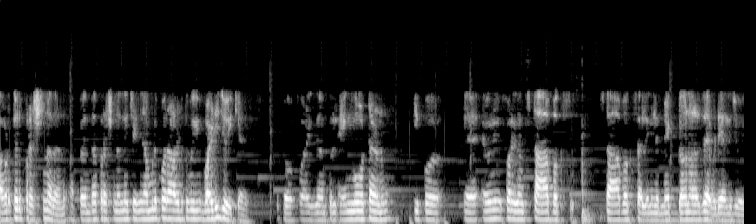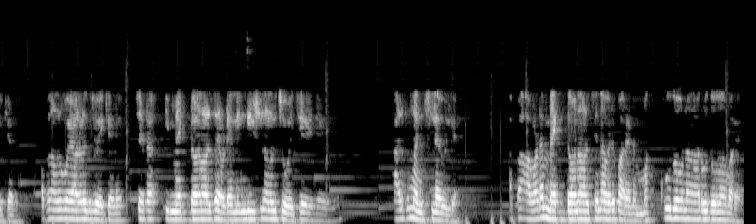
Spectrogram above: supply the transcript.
അവിടുത്തെ ഒരു പ്രശ്നം അതാണ്. അപ്പൊ എന്താ പ്രശ്നം എന്ന് വെച്ച് കഴിഞ്ഞാൽ നമ്മളിപ്പോ ഒരാളടുത്ത് പോയി വഴി ചോദിക്കാണ്. ഇപ്പൊ ഫോർ എക്സാമ്പിൾ എങ്ങോട്ടാണ് ഇപ്പൊ ഒരു ഫോർ എക്സാമ്പിൾ സ്റ്റാർബക്സ് സ്റ്റാർബക്സ് അല്ലെങ്കിൽ മെക്ഡൊണാൾഡ്സ് എവിടെയാന്ന് ചോദിക്കാണ്. അപ്പൊ നമ്മൾ പോയി ആളോട് ചോദിക്കാണ് ചേട്ടാ ഈ മെക്ഡൊണാൾഡ്സ് എവിടെയാണ് ഇംഗ്ലീഷിൽ നമ്മൾ ചോദിച്ചു കഴിഞ്ഞാൽ ആൾക്ക് മനസ്സിലാവില്ല. അപ്പൊ അവിടെ മെക്ഡൊണാൾഡ്സിന് അവർ പറയണം മക്കുദോ നാറുദോ എന്നാ പറയാം.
